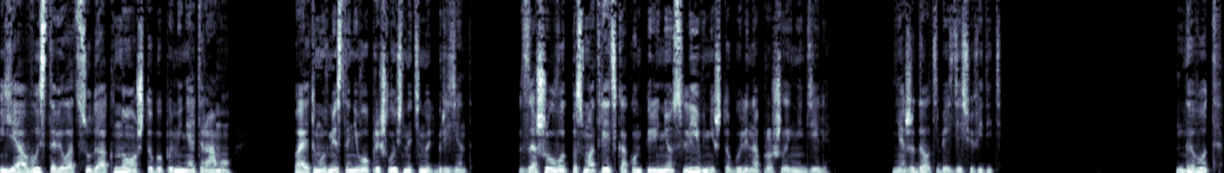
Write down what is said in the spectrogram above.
«Я выставил отсюда окно, чтобы поменять раму, поэтому вместо него пришлось натянуть брезент. Зашел вот посмотреть, как он перенес ливни, что были на прошлой неделе. Не ожидал тебя здесь увидеть. Да вот,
